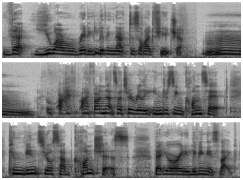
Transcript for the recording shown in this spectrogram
that you are already living that desired future. Mm. I, I find that such a really interesting concept. Convince your subconscious that you're already living this. Like,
